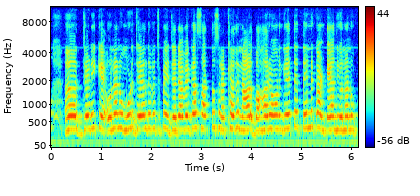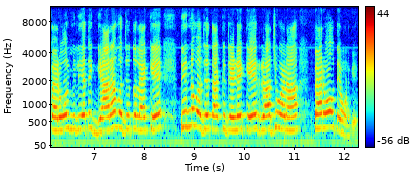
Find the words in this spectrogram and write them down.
ਅਹ, ਜਿਹੜੀ ਕਿ ਉਹਨਾਂ ਨੂੰ ਮੁੜ ਜੇਲ੍ਹ ਦੇ ਵਿੱਚ ਭੇਜਿਆ ਜਾਵੇਗਾ ਸਖਤ ਸੁਰੱਖਿਆ ਦੇ ਨਾਲ ਬਾਹਰ ਆਉਣਗੇ ਤੇ 3 ਘੰਟਿਆਂ ਦੀ ਉਹਨਾਂ ਨੂੰ ਪੈਰੋਲ ਮਿਲੀ ਹੈ ਤੇ 11 ਵਜੇ ਤੋਂ ਲੈ ਕੇ 3 ਵਜੇ ਤੱਕ ਜਿਹੜੇ ਕਿ ਰਾਜੋਆਣਾ ਪੈਰੋਲ ਤੇ ਆਉਣਗੇ।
